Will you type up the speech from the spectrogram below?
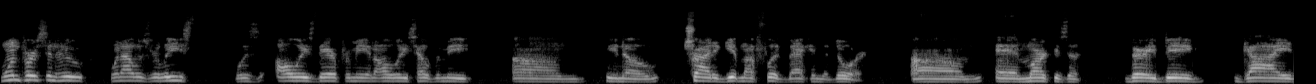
one person who, when I was released, was always there for me and always helping me, um, you know, try to get my foot back in the door. Um, and Mark is a very big guide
